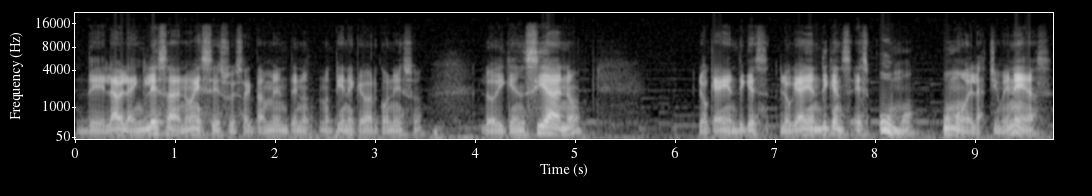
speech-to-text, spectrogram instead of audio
del habla inglesa no es eso exactamente, no, tiene que ver con eso. Lo dickensiano, lo que, hay en Dickens, lo que hay en Dickens es humo, humo de las chimeneas.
